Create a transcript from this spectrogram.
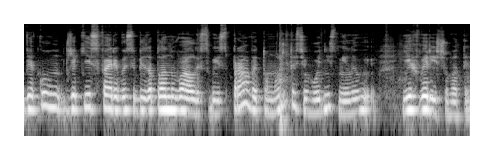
в, яку, в якій сфері ви собі запланували свої справи, то можете сьогодні сміливо їх вирішувати.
